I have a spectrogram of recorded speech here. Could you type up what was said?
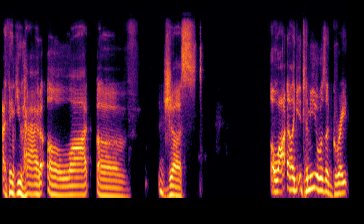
I think you had a lot of just a lot like to me it was a great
